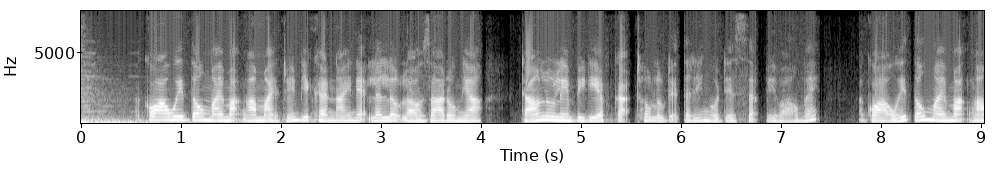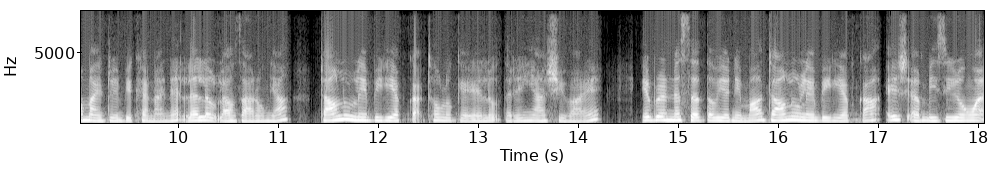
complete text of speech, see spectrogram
။အကွာဝေး3မိုင်မှ9မိုင်တွင်ပြစ်ခတ်နိုင်တဲ့လက်လုတ်လောင်စာတို့များ download link PDF ကထုတ်လုပ်တဲ့သတင်းကိုတင်ဆက်ပေးပါောင်းမယ်။ အကွာအဝေး3မိုင်မှ9မိုင်တွင်ပြစ်ခတ်နိုင်တဲ့လက်လုတ်လောင်စာတို့များ download link PDF ကထုတ်လုပ်ခဲ့တယ်လို့သတင်းရရှိပါရယ်။ April 23ရက်နေ့မှာ download link PDF က HMB01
